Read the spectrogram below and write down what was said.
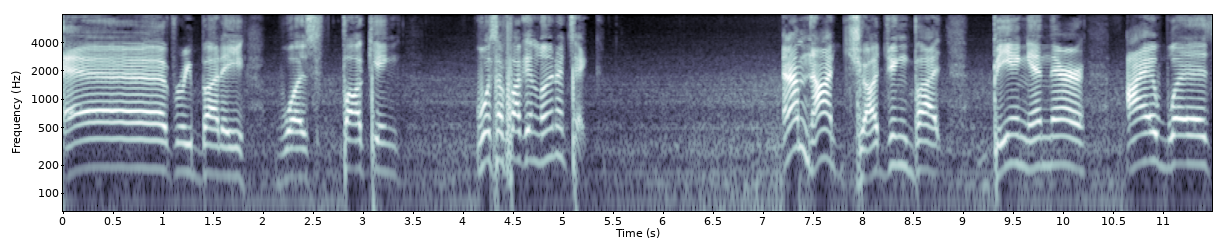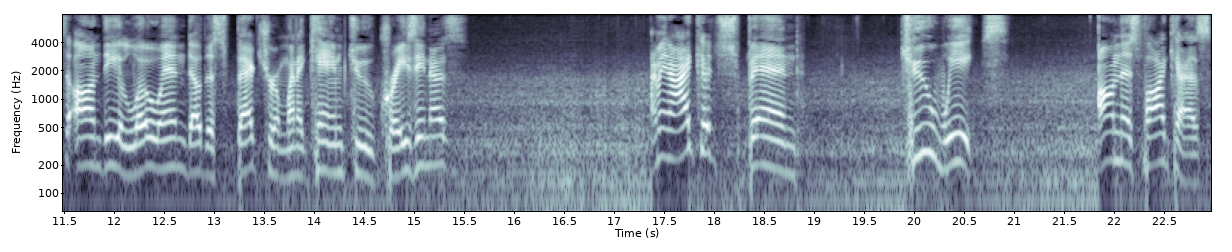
everybody was fucking was a fucking lunatic. And I'm not judging, but being in there, I was on the low end of the spectrum when it came to craziness. I mean, I could spend two weeks on this podcast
